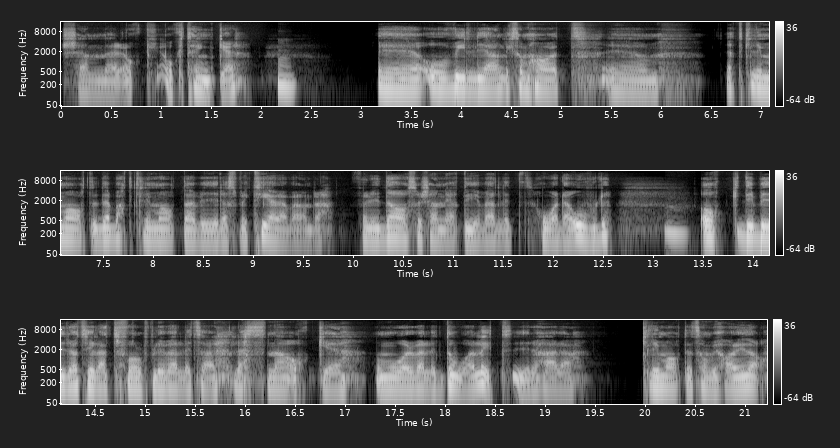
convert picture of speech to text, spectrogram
känner och, och tänker. Mm. Eh, och vilja liksom ha ett, eh, ett klimat, debattklimat där vi respekterar varandra. För idag så känner jag att det är väldigt hårda ord. Mm. Och det bidrar till att folk blir väldigt så här ledsna och, eh, och mår väldigt dåligt i det här eh, klimatet som vi har idag.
